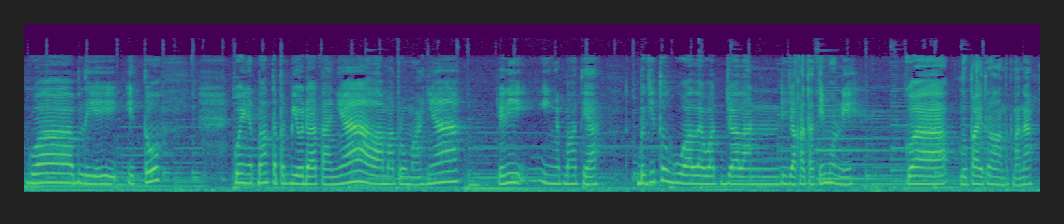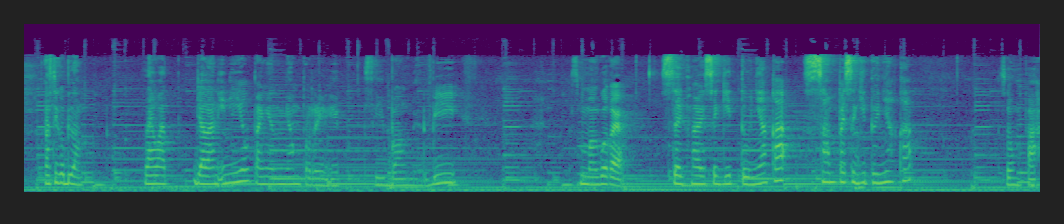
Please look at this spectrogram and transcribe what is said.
Gue beli itu gue inget banget dapat biodatanya alamat rumahnya. Jadi inget banget ya begitu gue lewat jalan di Jakarta Timur nih gue lupa itu alamat mana pasti gue bilang lewat jalan ini yuk pengen nyamperin si Bang Derby. Semua gue kayak sampai segitunya kak. Sampai segitunya kak. Sumpah.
